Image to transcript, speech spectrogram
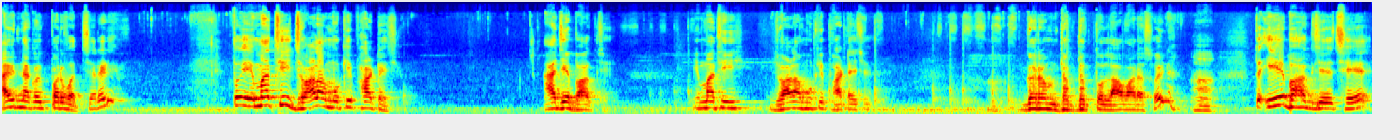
આવી રીતના કોઈ પર્વત છે રેડી તો એમાંથી જ્વાળામુખી ફાટે છે. આ જે ભાગ છે. એમાંથી જ્વાળામુખી ફાટે છે. ગરમ ધગધગતો લાવારસ હોય ને? હા. તો એ ભાગ જે છે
